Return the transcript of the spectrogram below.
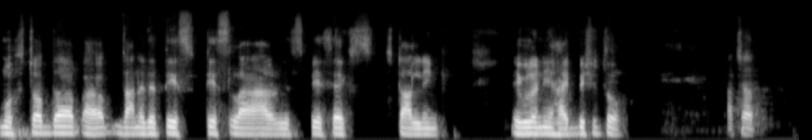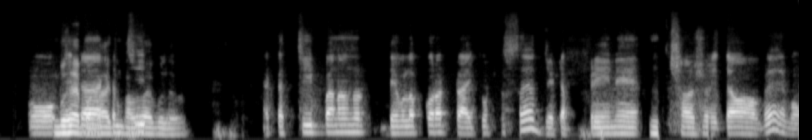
মোস্ট অফ দা জানে যে টেস- টেসলা আর স্পেস এক্স স্টারলিংক এগুলো নিয়ে হাইপ বেশি তো। আচ্ছা ও বুঝাই একটা একদম ভালোভাবে বুঝাই একটা চিপ বানানোর ডেভেলপ করার ট্রাই করতেছে যেটা ব্রেনে সরাসরি দেওয়া হবে এবং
